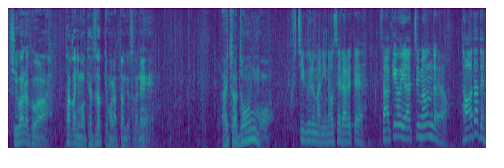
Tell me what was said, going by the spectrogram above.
しばらくはタカにも手伝ってもらったんですがね。あいつはどうにも。口車に乗せられて酒をやっちまうんだよ。ただでね。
